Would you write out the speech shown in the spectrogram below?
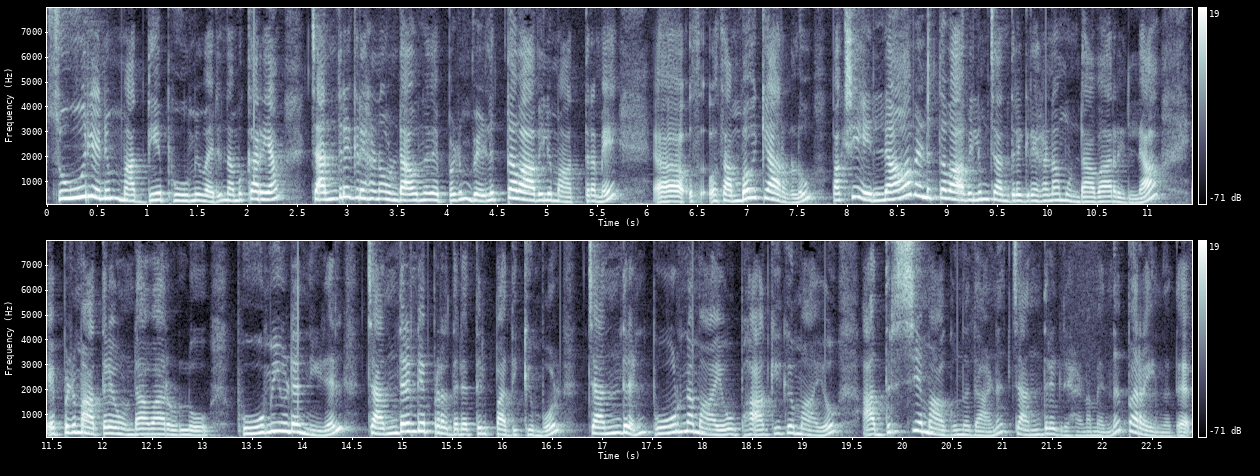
സൂര്യനും മധ്യഭൂമി വരെ. നമുക്കറിയാം ചന്ദ്രഗ്രഹണം ഉണ്ടാവുന്നത് എപ്പോഴും വെളുത്ത വാവിൽ മാത്രമേ സംഭവിക്കാറുള്ളൂ. പക്ഷേ എല്ലാ വെളുത്ത വാവിലും ചന്ദ്രഗ്രഹണം ഉണ്ടാവാറില്ല. എപ്പോഴും മാത്രമേ ഉണ്ടാവാറുള്ളൂ. ഭൂമിയുടെ നിഴൽ ചന്ദ്രന്റെ പ്രതലത്തിൽ പതിക്കുമ്പോൾ ചന്ദ്രൻ പൂർണമായോ ഭാഗികമായോ അദൃശ്യമാകുന്നതാണ് ചന്ദ്രഗ്രഹണം എന്ന് പറയുന്നത്.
